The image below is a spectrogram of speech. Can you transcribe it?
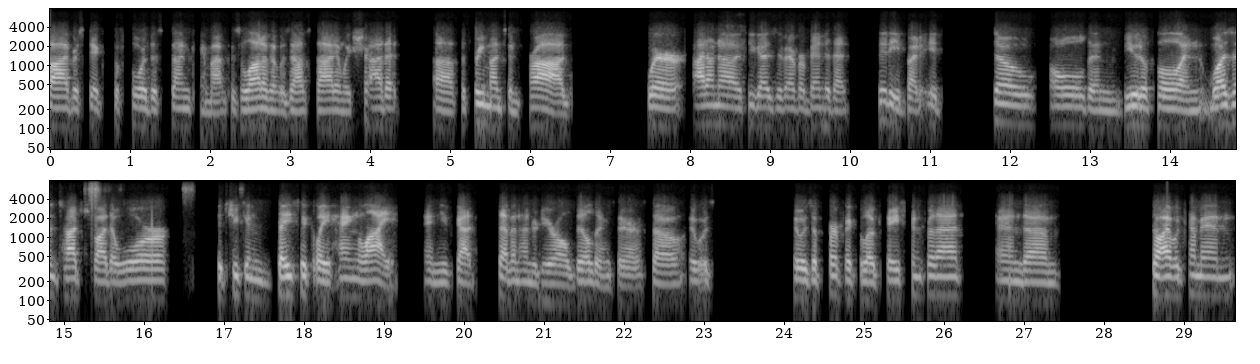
five or six before the sun came out because a lot of it was outside, and we shot it uh, for three months in Prague, where I don't know if you guys have ever been to that city, but it's so old and beautiful and wasn't touched by the war that you can basically hang light and you've got 700 year old buildings there. So it was it was a perfect location for that. And um, so I would come in.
